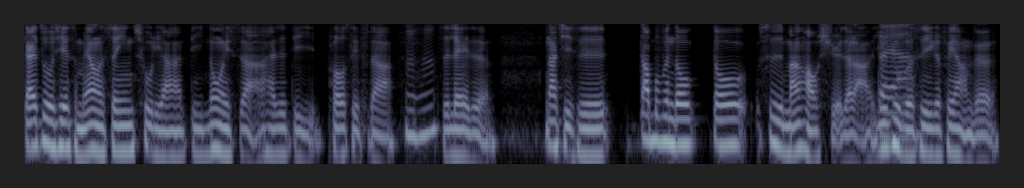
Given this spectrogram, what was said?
该做些什么样的声音处理啊，denoise 啊，还是 deplosive 啊，嗯、哼之类的。那其实大部分都都是蛮好学的啦。啊、YouTube 是一个非常的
